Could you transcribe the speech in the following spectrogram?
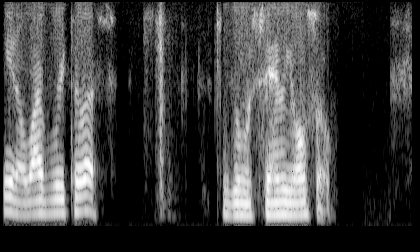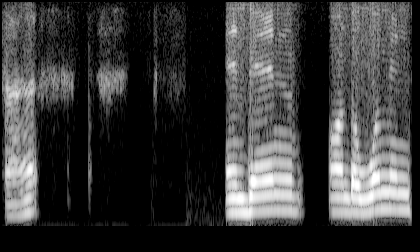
you know rivalry to us. I'm going with Sammy also. All right. And then on the women's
